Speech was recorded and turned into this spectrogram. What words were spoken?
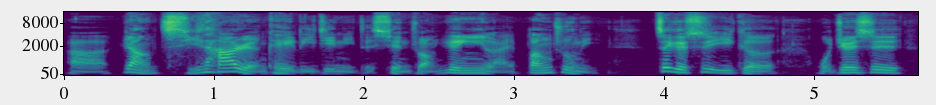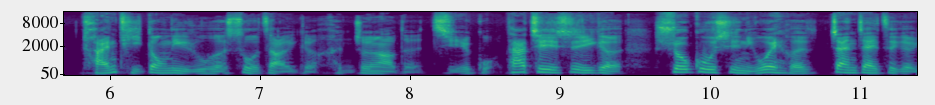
啊、呃，让其他人可以理解你的现状，愿意来帮助你，这个是一个我觉得是团体动力如何塑造一个很重要的结果。它其实是一个说故事，你为何站在这个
